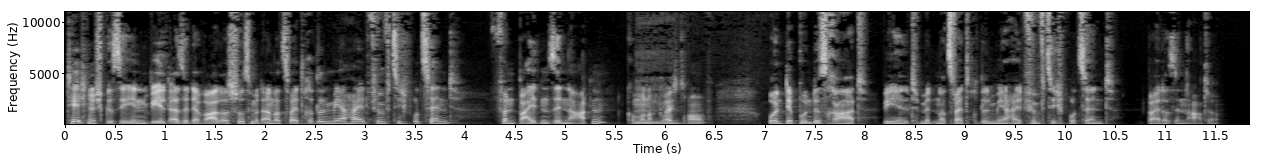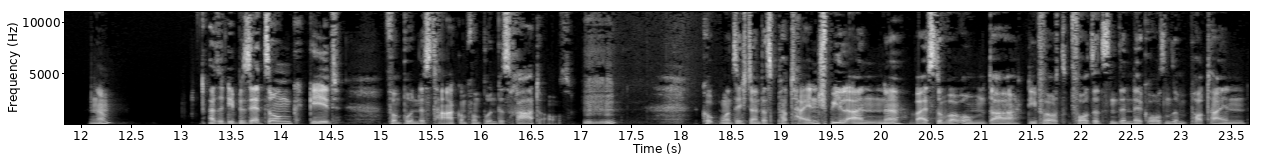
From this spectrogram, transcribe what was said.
Technisch gesehen wählt also der Wahlausschuss mit einer Zweidrittelmehrheit 50 Prozent von beiden Senaten, kommen wir mhm. noch gleich drauf, und der Bundesrat wählt mit einer Zweidrittelmehrheit 50 Prozent beider Senate. Ne? Also die Besetzung geht vom Bundestag und vom Bundesrat aus. Mhm guckt man sich dann das Parteienspiel an, ne? Weißt du, warum da die Vorsitzenden der großen Parteien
